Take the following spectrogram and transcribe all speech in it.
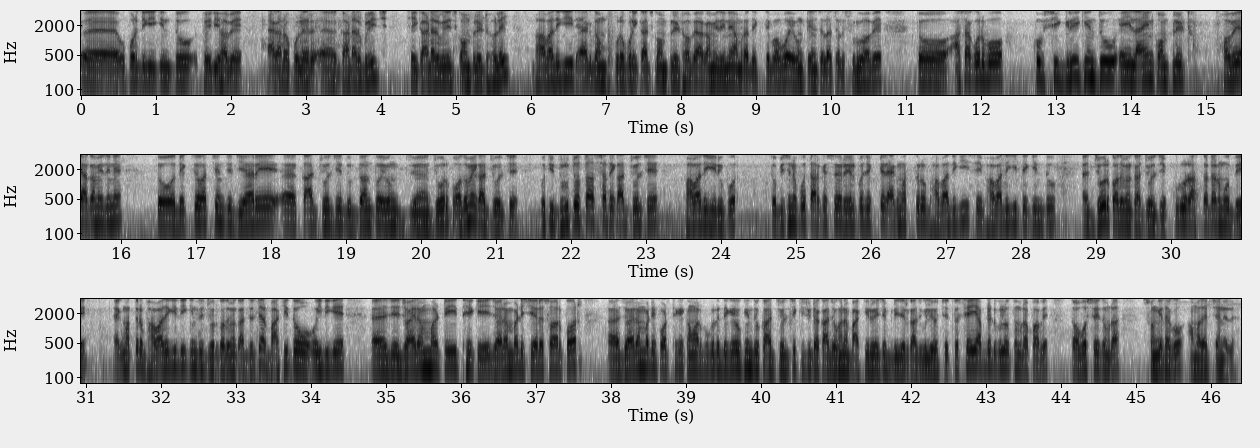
উপর দিকেই কিন্তু তৈরি হবে এগারো পোলের গার্ডার ব্রিজ। সেই গার্ডার ব্রিজ কমপ্লিট হলেই ভাবাদিঘির একদম পুরোপুরি কাজ কমপ্লিট হবে আগামী দিনে আমরা দেখতে পাবো এবং ট্রেন চলাচল শুরু হবে। তো আশা করব খুব শীঘ্রই কিন্তু এই লাইন কমপ্লিট হবে আগামী দিনে। তো দেখতে পাচ্ছেন যে জেআরে কাজ চলছে দুর্দান্ত এবং জোর কদমে কাজ চলছে। অতি দ্রুততার সাথে কাজ চলছে ভাবাদিঘির উপর। তো বিষ্ণুপুর তারকেশ্বর রেল প্রজেক্টের একমাত্র ভাবাদিঘি, সেই ভাবাদিঘিতে কিন্তু জোর কদমে কাজ চলছে। পুরো রাস্তাটার মধ্যে একমাত্র ভাবাদিঘিতেই কিন্তু জোর কদমে কাজ চলছে। আর বাকি তো ওইদিকে যে জয়রামবাটি থেকে, জয়রামবাটি সিআরএস হওয়ার পর জয়রামবাটির পর থেকে কামারপুকুরের দিকেও কিন্তু কাজ চলছে। কিছুটা কাজ ওখানে বাকি রয়েছে, ব্রিজের কাজগুলি হচ্ছে। তো সেই আপডেটগুলো তোমরা পাবে। তো অবশ্যই তোমরা সঙ্গে থাকো আমাদের চ্যানেলে।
